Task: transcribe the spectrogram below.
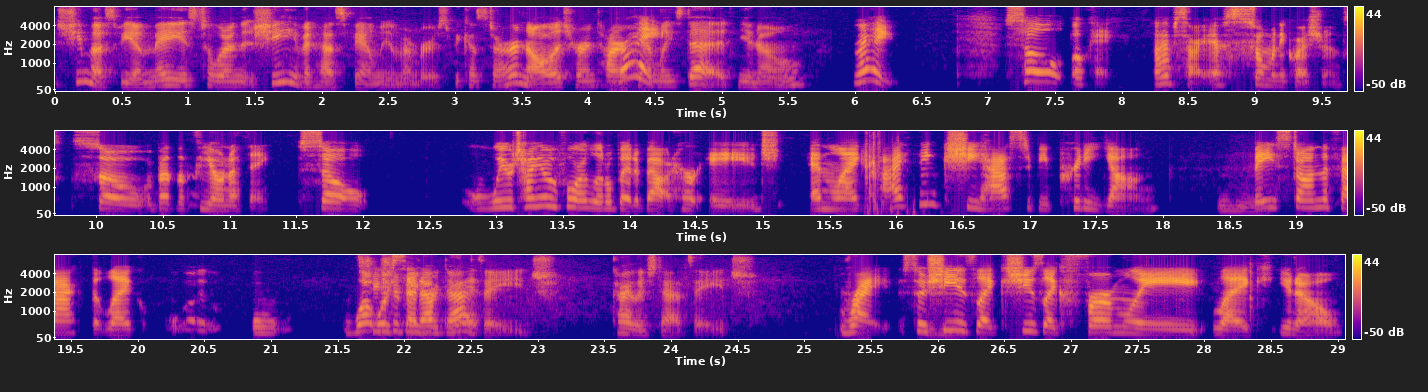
she must be amazed to learn that she even has family members because to her knowledge her entire Right. family's dead, you know. right. So okay, I'm sorry. I have so many questions. So about the Fiona thing. So we were talking before a little bit about her age, and like I think she has to be pretty young. Mhm. based on the fact that like w- w- what she we're set up her dad's with, age. Kyler's dad's age. right so she Mhm. is like she's like firmly like you know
